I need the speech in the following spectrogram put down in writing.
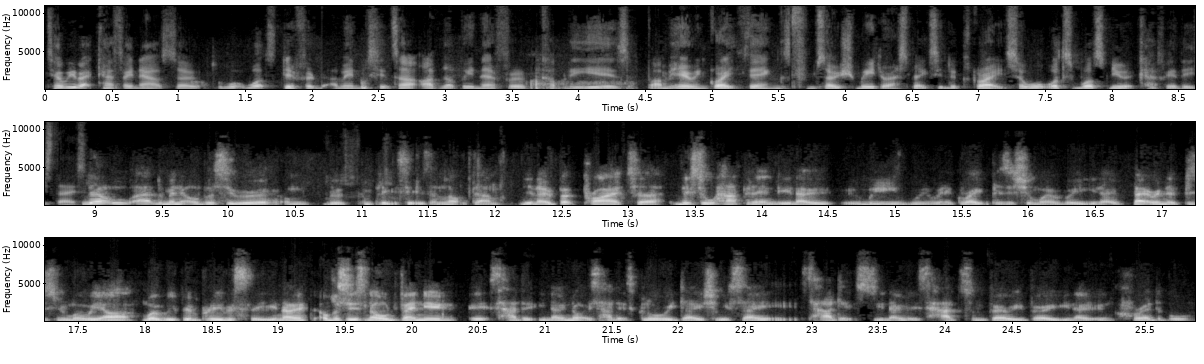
Tell me about Cafe now. So what's different? I mean, since I, have not been there for a couple of years, but I'm hearing great things from social media aspects. It looks great. So what's what's new at Cafe these days? Yeah, well, at the minute, obviously we're on the complete cities in lockdown, you know. But prior to this all happening, you know, we we were in a great position where we, you know, better in a position where we are where we've been previously. You know, obviously it's an old venue. It's had it, you know, not it's had its glory days, shall we say? It's had its, you know, it's had some very very you know incredible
